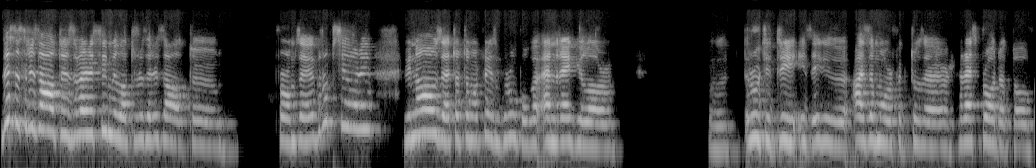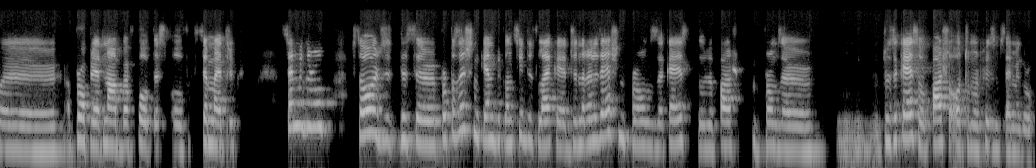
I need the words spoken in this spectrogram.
This is result is very similar to the result uh, from the group theory. We know that automorphism group of n regular uh, rooted tree is uh, isomorphic to the wreath product of uh, appropriate number of copies of symmetric semigroup. So this uh, proposition can be considered like a generalization from the case to the from the to the case of partial automorphism semigroup.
